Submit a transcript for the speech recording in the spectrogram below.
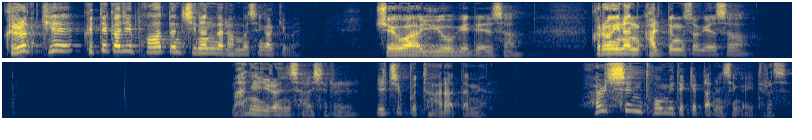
그렇게 그때까지 보았던 지난날을 한번 생각해 봐요. 죄와 유혹에 대해서 그로 인한 갈등 속에서 만일 이런 사실을 일찍부터 알았다면 훨씬 도움이 됐겠다는 생각이 들었어요.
